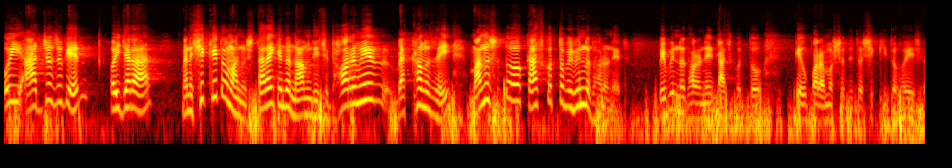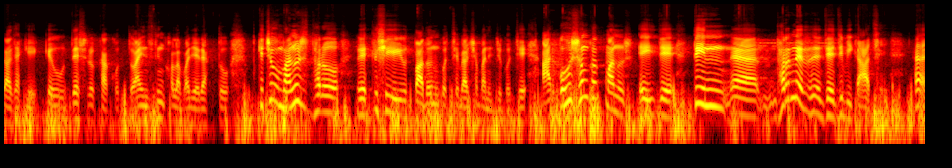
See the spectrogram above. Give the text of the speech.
ওই আর্য যুগের ওই যারা মানে শিক্ষিত মানুষ, তারাই কিন্তু নাম দিয়েছে। ধর্মের ব্যাখ্যা অনুযায়ী মানুষ তো কাজ করতো বিভিন্ন ধরনের। বিভিন্ন ধরনের কাজ করতো। কেউ পরামর্শ দিত, শিক্ষিত হয়ে রাজাকে, কেউ দেশ রক্ষা করতো, আইন শৃঙ্খলা বজায় রাখত। কিছু মানুষ ধরো কৃষি উৎপাদন করছে, ব্যবসা বাণিজ্য করছে, আর বহু সংখ্যক মানুষ এই যে তিন ধরনের যে জীবিকা আছে হ্যাঁ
